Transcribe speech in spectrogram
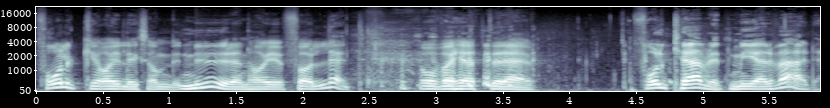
folk har ju liksom, muren har ju följet. Och vad heter det? Folk kräver ett mervärde.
